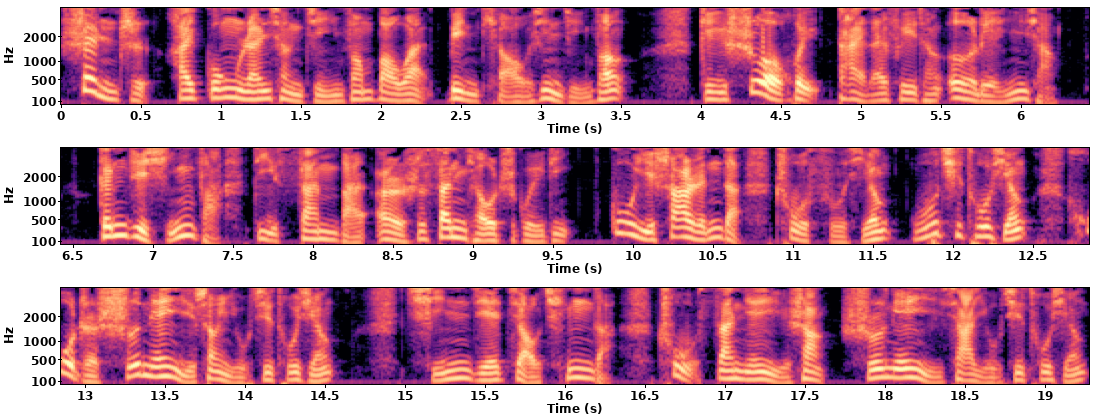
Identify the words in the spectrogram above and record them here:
甚至还公然向警方报案并挑衅警方，给社会带来非常恶劣影响。根据刑法第三百二十三条之规定。故意杀人的，处死刑、无期徒刑或者十年以上有期徒刑；情节较轻的，处三年以上十年以下有期徒刑。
